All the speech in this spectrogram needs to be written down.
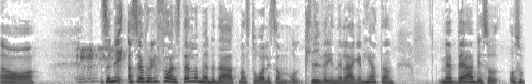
Ja. Mm. Så ni, alltså jag försöker föreställa mig det där att man står liksom och kliver in i lägenheten med bebis och, och så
